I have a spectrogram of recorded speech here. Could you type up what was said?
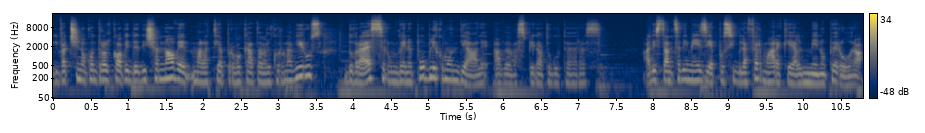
il vaccino contro il Covid-19, malattia provocata dal coronavirus, dovrà essere un bene pubblico mondiale, aveva spiegato Guterres. A distanza di mesi è possibile affermare che, almeno per ora,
